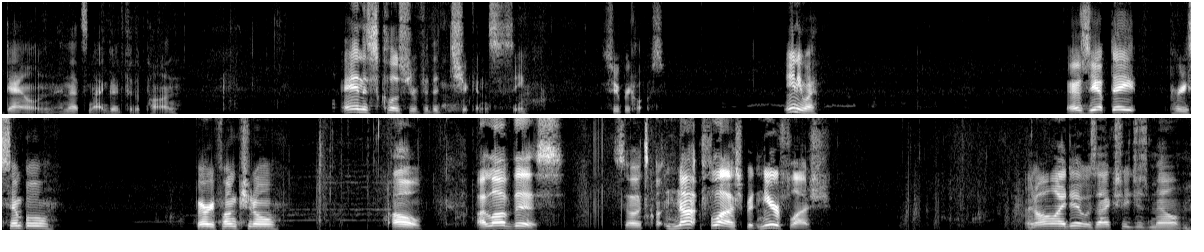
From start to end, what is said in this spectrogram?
down and that's not good for the pond. And it's closer for the chickens, see? Super close. Anyway, there's the update. Pretty simple, very functional. Oh, I love this. So it's not flush, but near flush. And all I did was actually just mount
